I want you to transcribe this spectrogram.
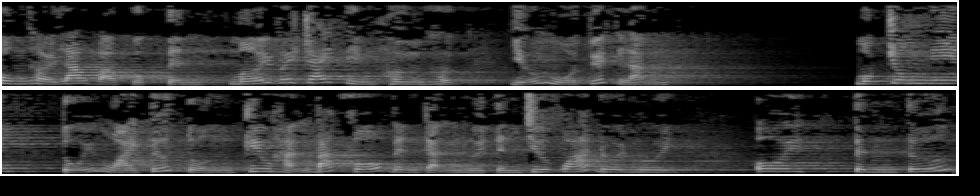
Phùng thời lao vào cuộc tình mới với trái tim hừng hực giữa mùa tuyết lạnh. Một trung niên, tuổi ngoại tứ tuần kiêu hãnh bát phố bên cạnh người tình chưa quá đôi mươi. Ôi, tình tứ,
